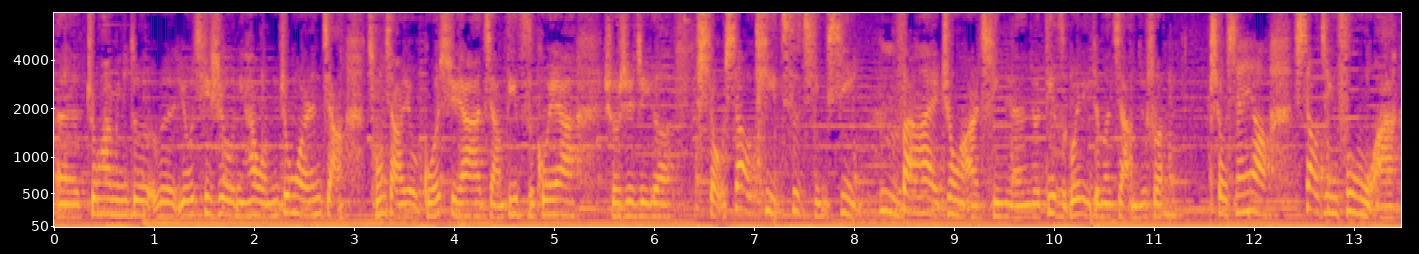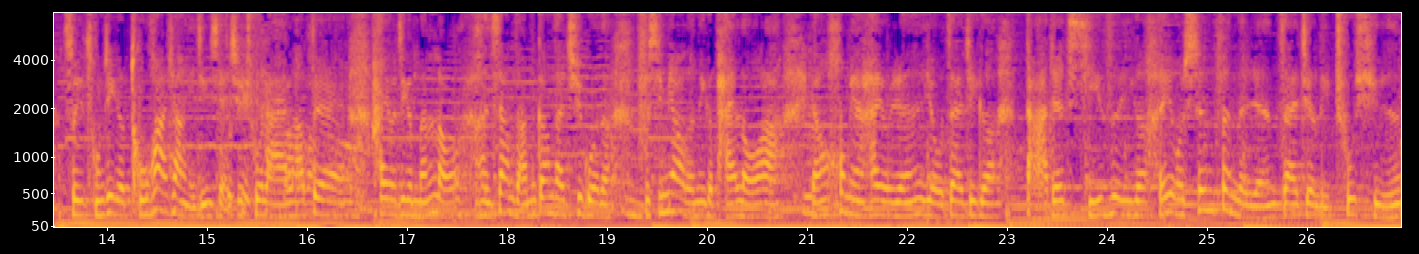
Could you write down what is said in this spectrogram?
呃中华民族，尤其是你看我们中国人讲从小有国学啊，讲《弟子规》啊，说是这个首孝悌，次谨信，泛爱众而。亲人，就《弟子规》里这么讲，就说。首先要孝敬父母啊，所以从这个图画上已经显示出来了。对，还有这个门楼，很像咱们刚才去过的伏羲庙的那个牌楼啊。然后后面还有人有在这个打着旗子，一个很有身份的人在这里出巡，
